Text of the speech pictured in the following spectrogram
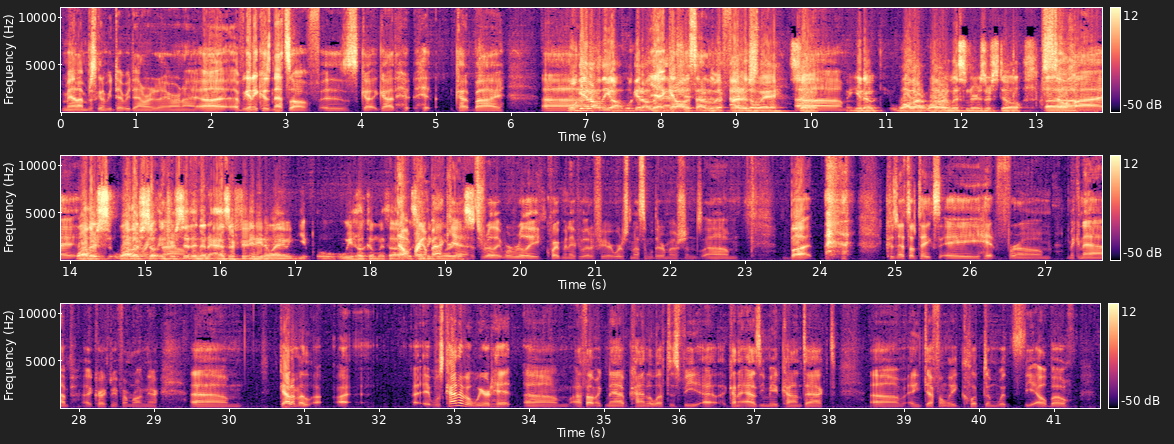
man, I'm just gonna be Debbie Downer today, aren't I? Uh, Evgeny Kuznetsov is got got hit, hit cut by uh, we'll get all the we'll get all yeah, the get all this out, out, of the, out of the way. So um, you know, while our while our listeners are still still uh, high, while they're while they're still interested, and then as they're fading away, you, we hook them with, uh, Don't with bring something them back. glorious. Yeah, it's really we're really quite manipulative here. We're just messing with their emotions. Um, but Kuznetsov takes a hit from McNabb. Uh, correct me if I'm wrong there. Um, got him a. Uh, it was kind of a weird hit. Um, I thought McNabb kind of left his feet kind of as he made contact, um, and he definitely clipped him with the elbow.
